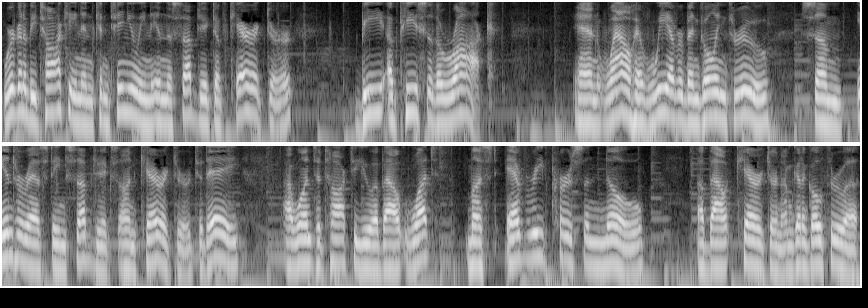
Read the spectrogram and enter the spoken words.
We're going to be talking and continuing in the subject of character. Be a piece of the rock. And wow, have we ever been going through some interesting subjects on character. Today, I want to talk to you about what must every person know about character. And I'm going to go through a,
